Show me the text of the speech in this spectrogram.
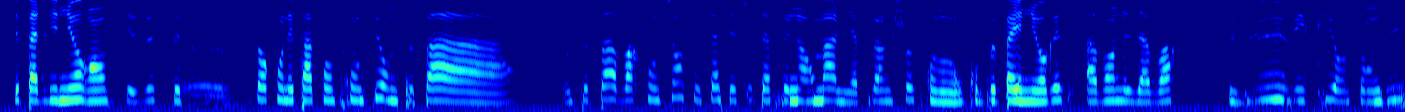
c'est pas de l'ignorance, c'est juste que tant qu'on n'est pas confronté, on ne peut pas on ne peut pas avoir conscience et ça c'est tout à fait normal. Il y a plein de choses qu'on ne peut pas ignorer avant de les avoir vues, vécues, entendues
